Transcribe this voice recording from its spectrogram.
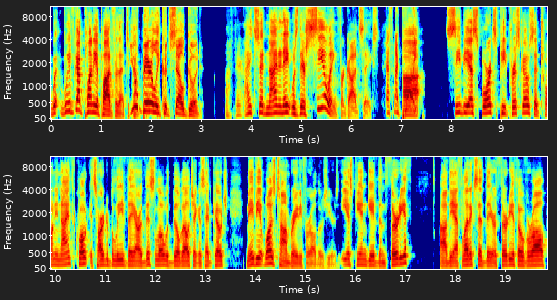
We- We've got plenty of pod for that to You come. barely could sell good. Oh. I said nine and eight was their ceiling, for God's sakes. That's my point. Uh, CBS Sports, Pete Prisco said 29th, quote, it's hard to believe they are this low with Bill Belichick as head coach. Maybe it was Tom Brady for all those years. ESPN gave them 30th. Uh, the Athletic said they are 30th overall.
